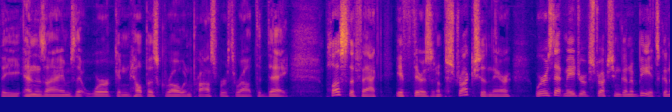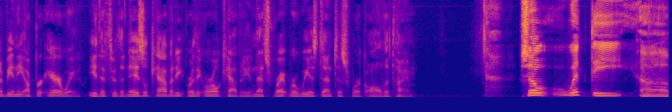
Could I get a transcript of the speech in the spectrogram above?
the enzymes that work and help us grow and prosper throughout the day. Plus the fact, if there's an obstruction there, where is that major obstruction going to be? It's going to be in the upper airway, either through the nasal cavity or the oral cavity, and that's right where we as dentists work all the time. So with the uh,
